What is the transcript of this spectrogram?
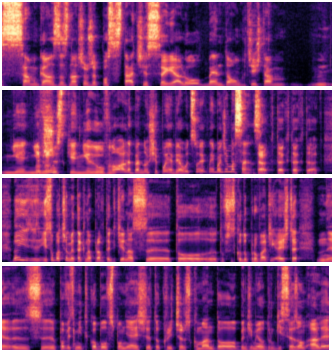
sam Gunn zaznaczył, że postacie z serialu będą gdzieś tam nie, nie mhm. wszystkie nierówno, ale będą się pojawiały, co jak najbardziej ma sens. Tak, tak, tak, tak. No i i, zobaczymy tak naprawdę, gdzie nas e, to, to wszystko doprowadzi. A jeszcze e, powiedz mi tylko, bo wspomniałeś, że to Creatures Commando będzie miało drugi sezon, ale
